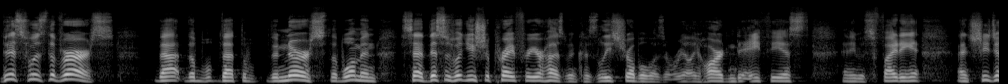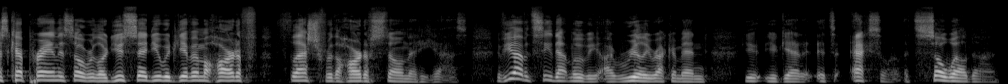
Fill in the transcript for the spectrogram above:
This was the verse that the, that the, the nurse, the woman, said, This is what you should pray for your husband, because Lee Strobel was a really hardened atheist and he was fighting it. And she just kept praying this over Lord, you said you would give him a heart of flesh for the heart of stone that he has. If you haven't seen that movie, I really recommend you, you get it. It's excellent, it's so well done.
